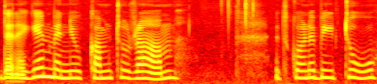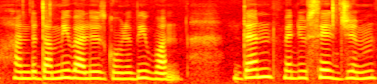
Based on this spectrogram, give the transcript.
Then again when you come to ram it's going to be 2 and the dummy value is going to be 1 then when you say Jim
